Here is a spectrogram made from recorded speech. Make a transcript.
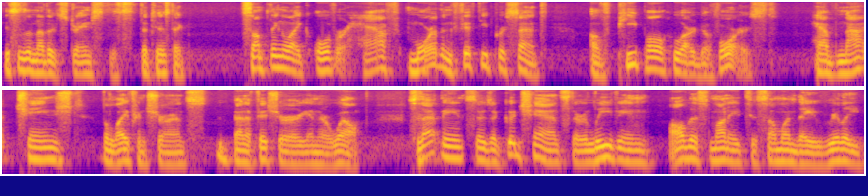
this is another strange statistic. Something like over half, more than 50% of people who are divorced have not changed the life insurance beneficiary in their will. So that means there's a good chance they're leaving all this money to someone they really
